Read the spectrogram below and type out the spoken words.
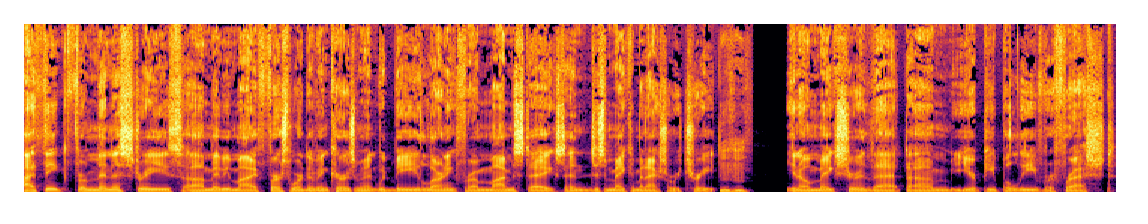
I think for ministries, uh, maybe my first word of encouragement would be learning from my mistakes and just make them an actual retreat. Mm-hmm. You know, make sure that um, your people leave refreshed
